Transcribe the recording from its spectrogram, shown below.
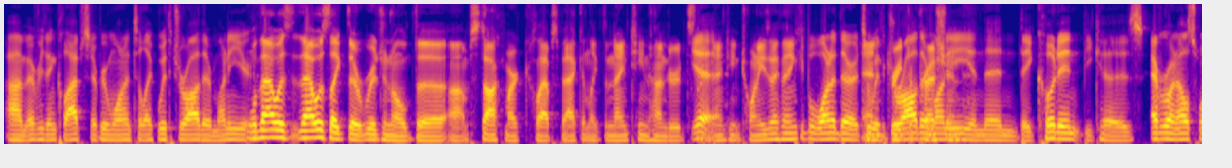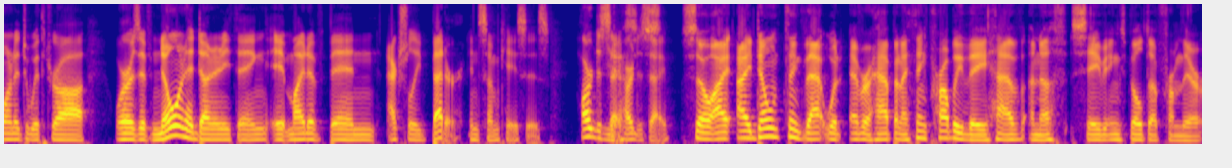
um, everything collapsed. And everyone wanted to like withdraw their money. Well, that was that was like the original the um, stock market collapse back in like the 1900s, Yeah. like 1920s, I think. people wanted their, to and withdraw their money and then they couldn't because everyone else wanted to withdraw whereas if no one had done anything it might have been actually better in some cases hard to say hard to say So I, I don't think that would ever happen. I think probably they have enough savings built up from their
